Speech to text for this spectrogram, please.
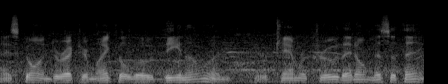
Nice going, director Michael Odino and your camera crew. They don't miss a thing.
